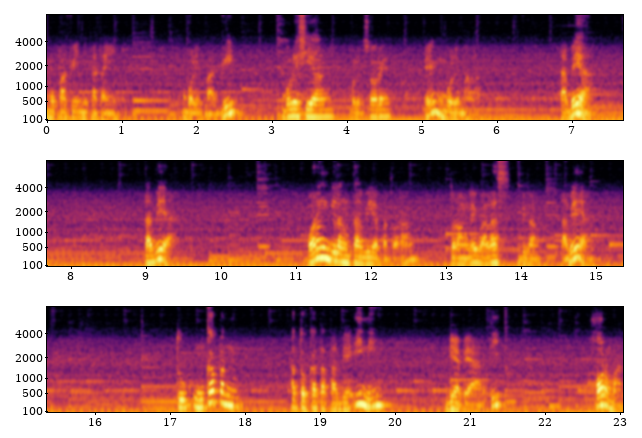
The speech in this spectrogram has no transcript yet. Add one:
mau pakai ini kata ini. Boleh pagi boleh siang boleh sore eh boleh malam. Tabea tabea orang bilang tabea apa orang? Orang le balas bilang tabea tuh ungkapan atau kata tabea ini dia arti hormat.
